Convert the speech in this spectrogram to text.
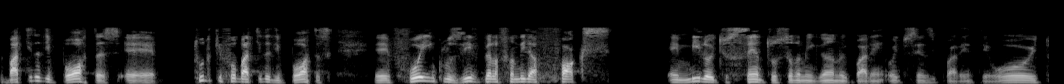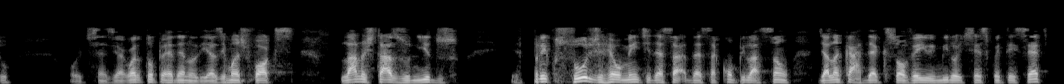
batida de portas, é, tudo que for batida de portas, é, foi inclusive pela família Fox em 1800, se eu não me engano, 848, 800, e agora estou perdendo ali, as irmãs Fox, lá nos Estados Unidos, precursores realmente dessa, dessa compilação de Allan Kardec, que só veio em 1857,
